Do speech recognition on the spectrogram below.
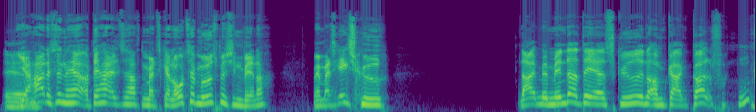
Øhm, Jeg har det sådan her, og det har jeg altid haft. Man skal have lov til at mødes med sine venner, men man skal ikke skyde. Nej, men mindre det er at skyde en omgang golf. Hmm.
